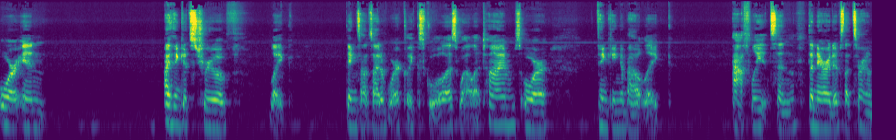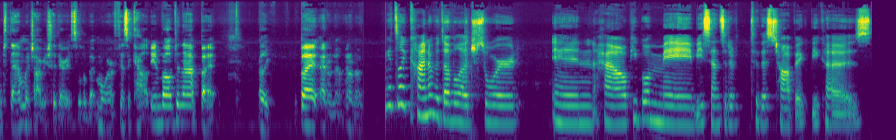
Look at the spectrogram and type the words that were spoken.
or in i think it's true of like things outside of work like school as well at times or thinking about like athletes and the narratives that surround them which obviously there is a little bit more physicality involved in that but or like but i don't know i don't know it's like kind of a double edged sword in how people may be sensitive to this topic because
